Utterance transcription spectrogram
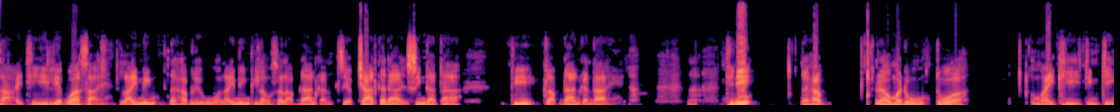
สายที่เรียกว่าสาย Lightning นะครับหรือหัว Lightning ที่เราสลับด้านกันเสียบชาร์จก็ได้ Sync Data ที่กลับด้านกันได้นะทีนี้นะครับ เรามาดูตัวไมค์คีจริง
